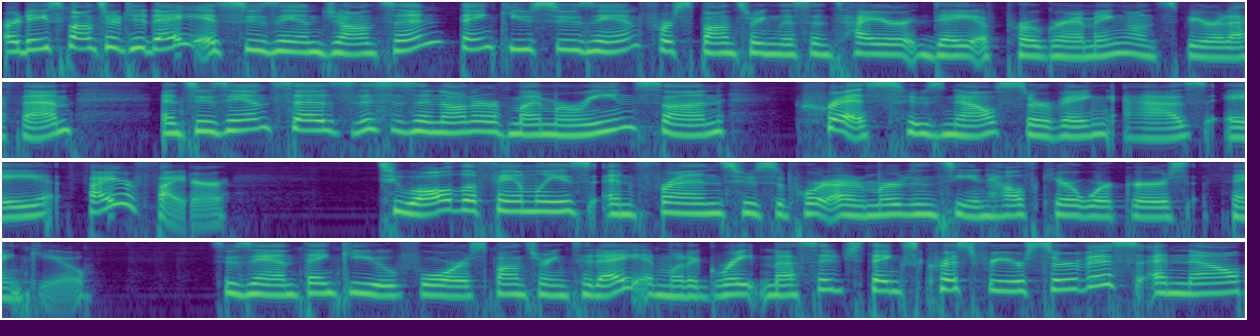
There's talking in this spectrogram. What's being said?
Our day sponsor today is Suzanne Johnson. Thank you, Suzanne, for sponsoring this entire day of programming on Spirit FM. And Suzanne says this is in honor of my Marine son, Chris, who's now serving as a firefighter. To all the families and friends who support our emergency and healthcare workers, thank you. Suzanne, thank you for sponsoring today, and what a great message. Thanks, Chris, for your service, and now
